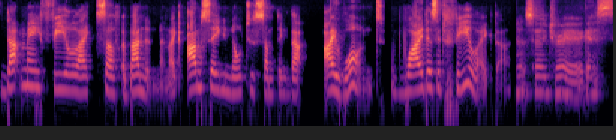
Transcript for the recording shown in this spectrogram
that may feel like self-abandonment like i'm saying no to something that I want. Why does it feel like that? That's so true. I guess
